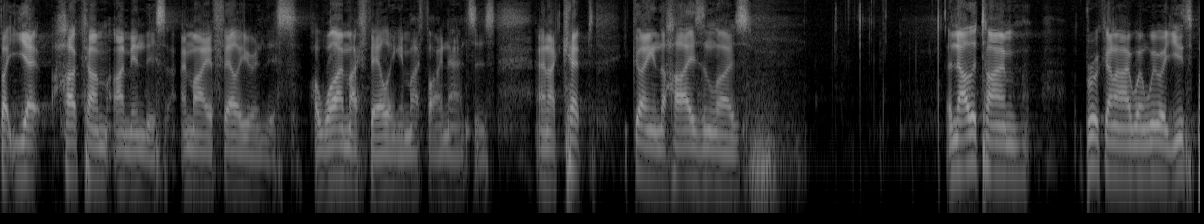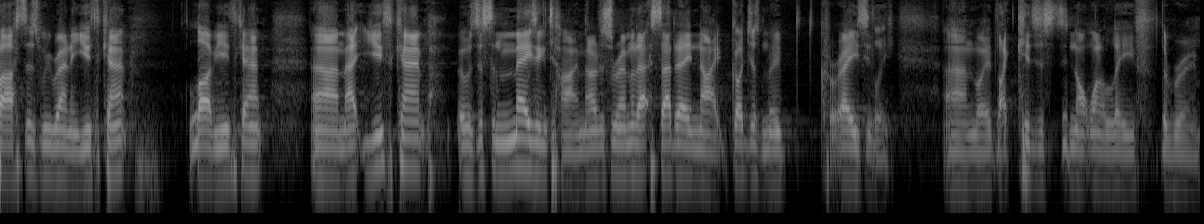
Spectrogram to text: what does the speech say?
But yet, how come I'm in this? Am I a failure in this? Why am I failing in my finances? And I kept going in the highs and lows. Another time, Brooke and I, when we were youth pastors, we ran a youth camp, live youth camp. Um, at youth camp, it was just an amazing time. And I just remember that Saturday night, God just moved crazily. Um, where, like kids just did not want to leave the room.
